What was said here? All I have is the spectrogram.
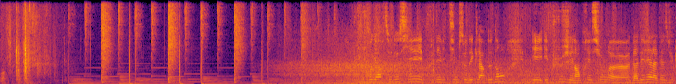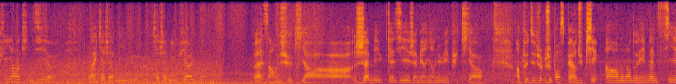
Au. Plus je regarde ce dossier et plus des victimes se déclarent dedans. Et, plus j'ai l'impression euh, d'adhérer à la thèse du client qui me dit euh, voilà, qu'il n'y a, jamais eu, euh, qu'il a jamais eu de viol. C'est un monsieur qui a jamais eu de casier, jamais rien eu, et puis qui a un peu, de, je, je pense, perdu pied à un moment donné, même si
